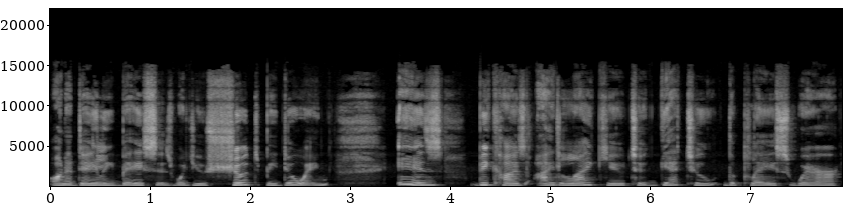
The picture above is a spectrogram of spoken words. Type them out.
on a daily basis, what you should be doing, is because I'd like you to get to the place where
